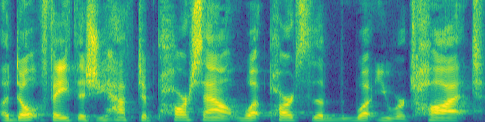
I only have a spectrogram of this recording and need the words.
adult faith is you have to parse out what parts of what you were taught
